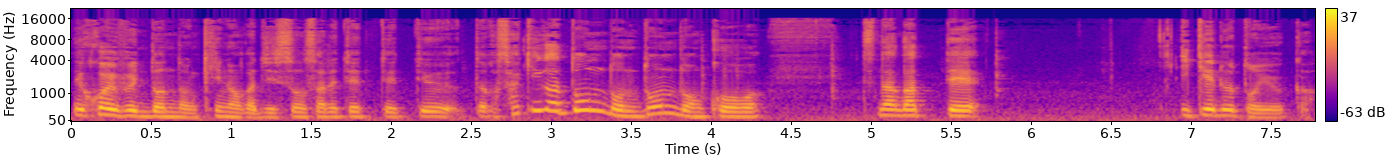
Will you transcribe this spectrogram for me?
で、こういう風にどんどん機能が実装されてってっていう、だから先がどんどんどんどんこう、つながっていけるというか、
